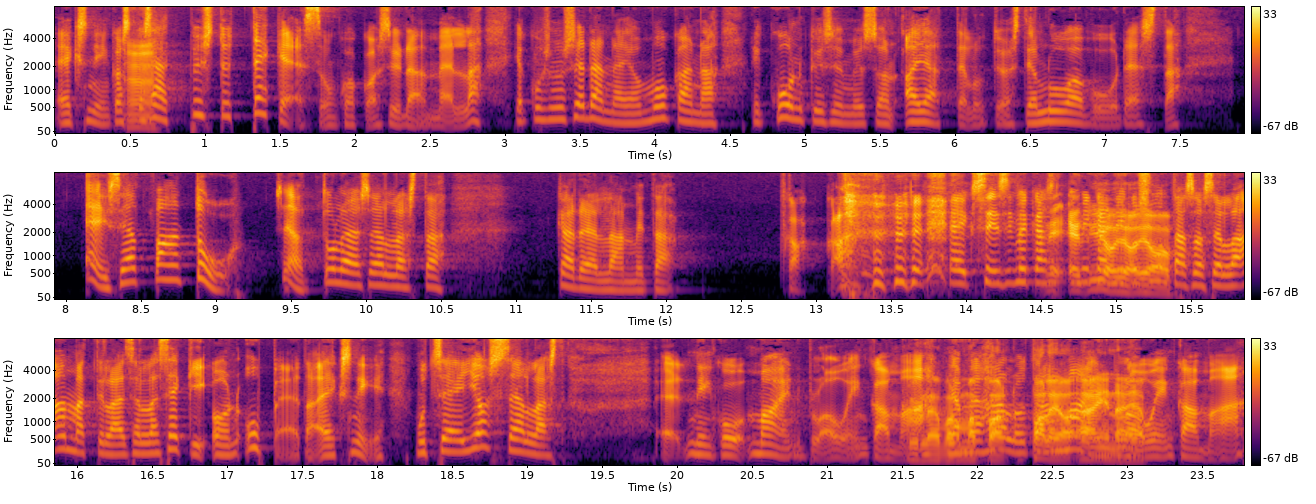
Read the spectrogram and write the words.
eikö niin? Koska mm. sä et pysty tekemään sun koko sydämellä. Ja kun sun sydän ei ole mukana, niin kun kysymys on ajattelutyöstä ja luovuudesta, ei sieltä vaan tuu. Sieltä tulee sellaista kädellä, mitä kakkaa. eikö siis, mikä, niin, et, mikä joo, niin joo, sun joo. tasoisella ammattilaisella sekin on upeeta, eikö niin? Mutta se ei ole sellaista eh, niin kuin mind-blowing kamaa. Kyllä, ja me halutaan mind-blowing ja, kamaa.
